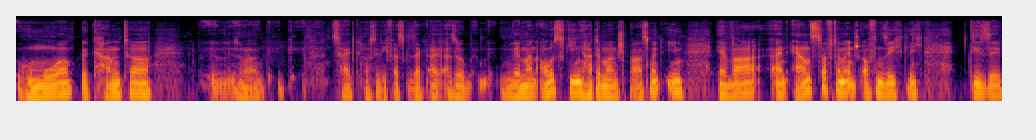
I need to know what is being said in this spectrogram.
Humor bekannter, äh, Zeitgenosse hätte ich fast gesagt. Also wenn man ausging, hatte man Spaß mit ihm. Er war ein ernsthafter Mensch offensichtlich. Diese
